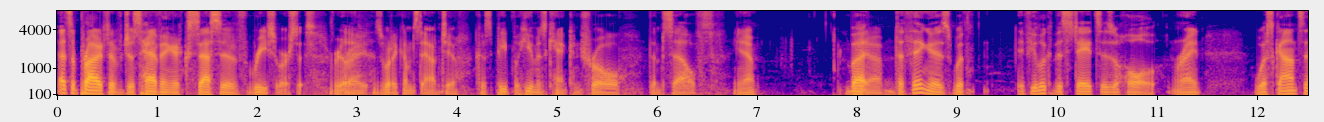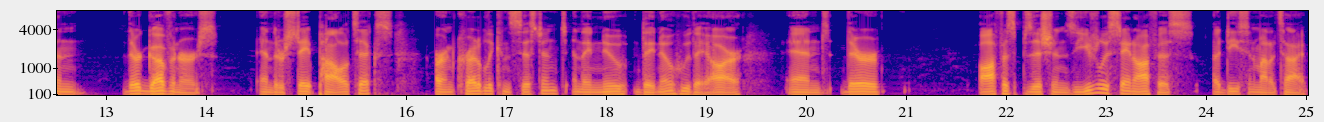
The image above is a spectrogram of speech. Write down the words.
that's a product of just having excessive resources. Really, Right. is what it comes down to. Because people, humans, can't control themselves. You know. But Yeah. the thing is, with if you look at the states as a whole, right? Wisconsin, their governors and their state politics are incredibly consistent, and they knew they know who they are, and their office positions usually stay in office a decent amount of time,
